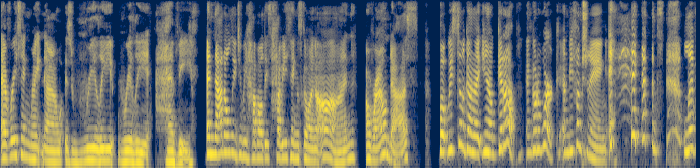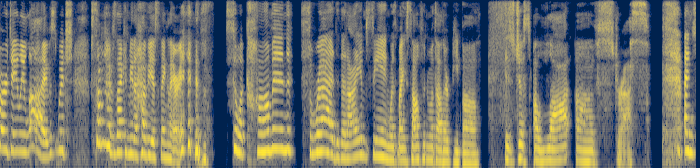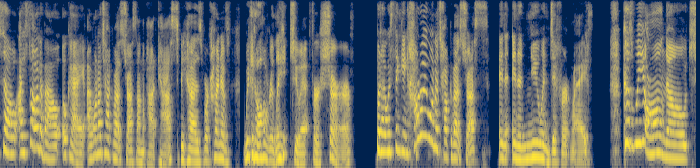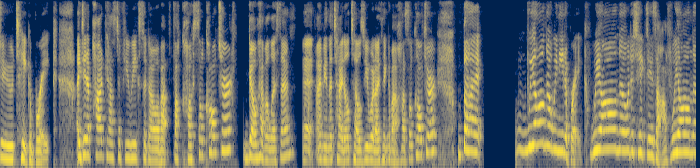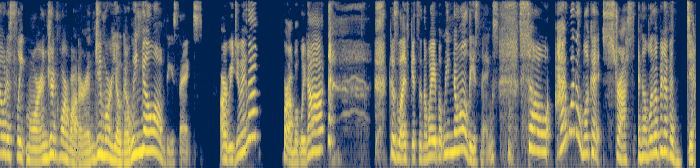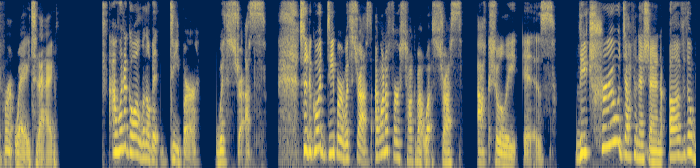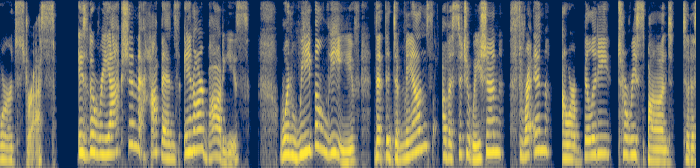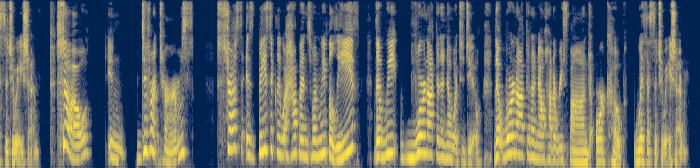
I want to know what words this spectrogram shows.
Everything right now is really, really heavy. And not only do we have all these heavy things going on around us, but we still gotta, you know, get up and go to work and be functioning and live our daily lives, which sometimes that can be the heaviest thing there is. So, a common thread that I am seeing with myself and with other people is just a lot of stress. And so I thought about, okay, I want to talk about stress on the podcast because we're kind of, we can all relate to it for sure. But I was thinking, how do I want to talk about stress in, in a new and different way? Because we all know to take a break. I did a podcast a few weeks ago about fuck hustle culture. Go have a listen. Eh, I mean, the title tells you what I think about hustle culture. But we all know we need a break. We all know to take days off. We all know to sleep more and drink more water and do more yoga. We know all of these things. Are we doing them? Probably not. because life gets in the way, but we know all these things. So I want to look at stress in a little bit of a different way today. I want to go a little bit deeper with stress. So, to go deeper with stress, I want to first talk about what stress actually is. The true definition of the word stress is the reaction that happens in our bodies when we believe that the demands of a situation threaten our ability to respond to the situation. So, in different terms, stress is basically what happens when we believe that we we're not going to know what to do, that we're not going to know how to respond or cope with a situation.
